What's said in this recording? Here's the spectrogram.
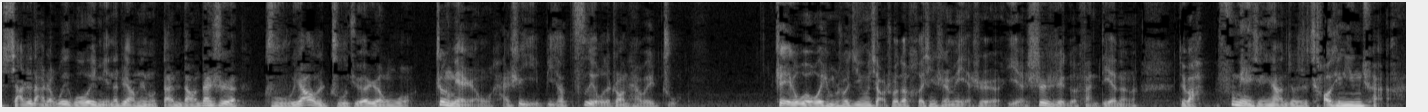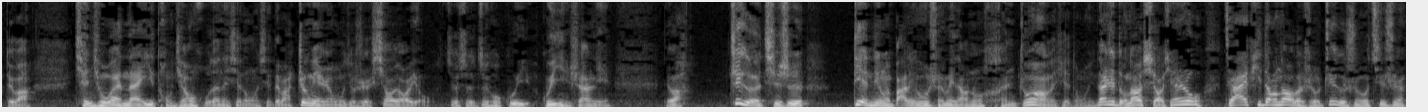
侠之大者为国为民的这样那种担当，但是主要的主角人物。正面人物还是以比较自由的状态为主，这也是我为什么说金庸小说的核心审美也是也是这个反跌的呢？对吧？负面形象就是朝廷鹰犬啊，对吧？千秋万代一统江湖的那些东西，对吧？正面人物就是逍遥游，就是最后归归隐山林，对吧？这个其实奠定了八零后审美当中很重要的一些东西。但是等到小鲜肉加 IP 当道的时候，这个时候其实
